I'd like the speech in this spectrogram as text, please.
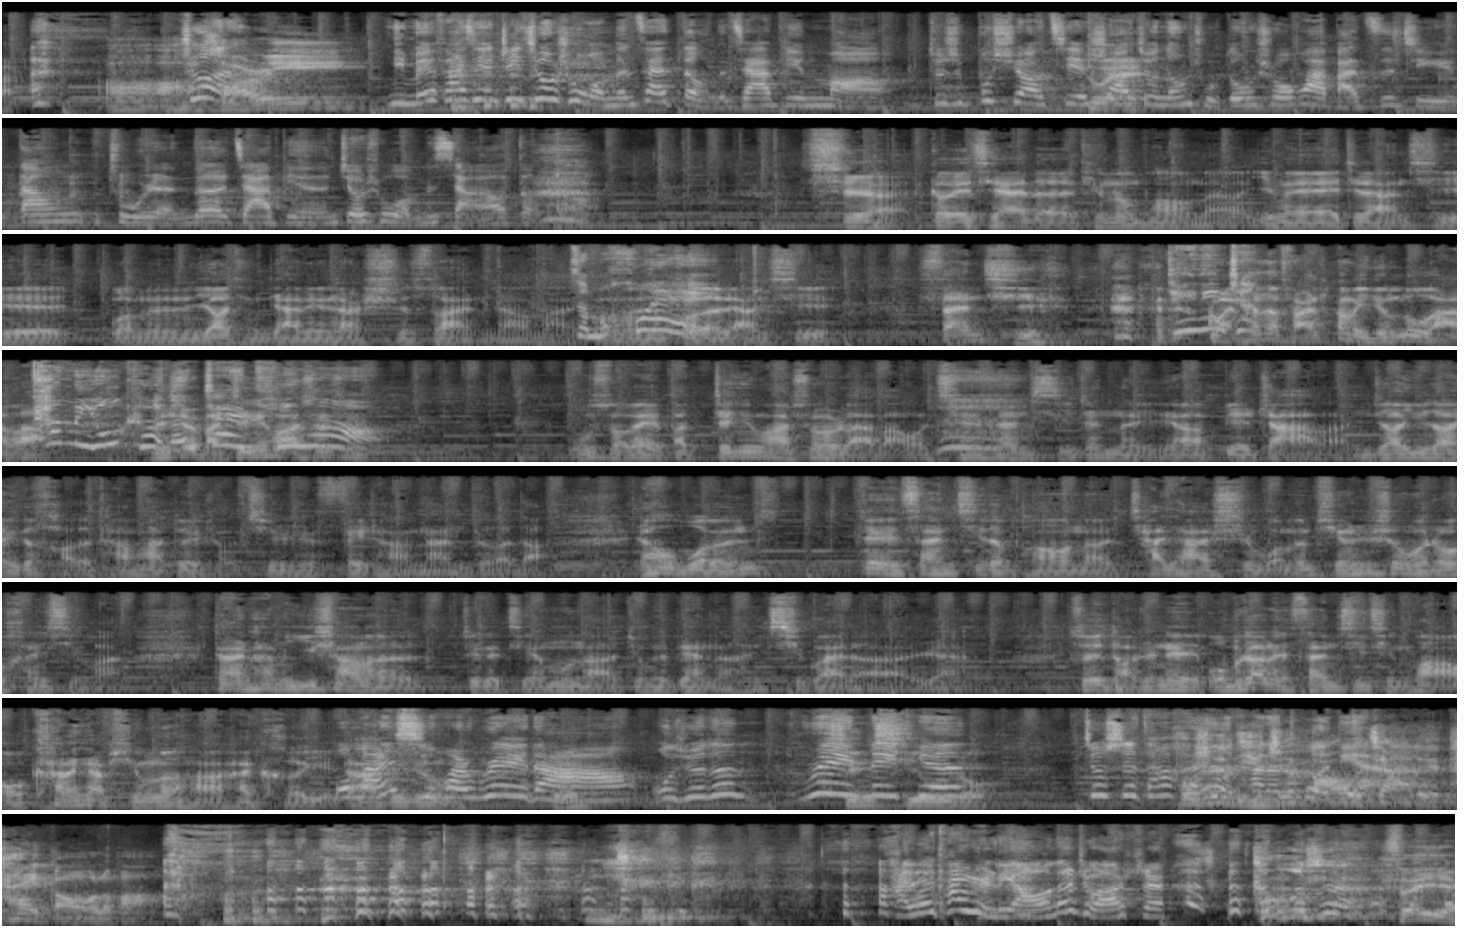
啊啊这，sorry，你没发现这就是我们在等的嘉宾吗？就是不需要介绍就能主动说话，把自己当主人的嘉宾，就是我们想要等的。是各位亲爱的听众朋友们，因为这两期我们邀请嘉宾有点失算，你知道吗？怎么会我们做了两期，三期，管他呢，反正他们已经录完了。他们有可没事把能在听真心话说出啊。无所谓，把真心话说出来吧。我前三期真的已经要憋炸了。你知道，遇到一个好的谈话对手其实是非常难得的。然后我们这三期的朋友呢，恰恰是我们平时生活中很喜欢，但是他们一上了这个节目呢，就会变得很奇怪的人。所以导致那我不知道那三期情况啊，我看了一下评论，好像还可以。我蛮喜欢瑞的啊，我觉得瑞那天种。就是他不是你很有它的特点，价格也太高了吧？还没开始聊呢，主要是。可不是，所以，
